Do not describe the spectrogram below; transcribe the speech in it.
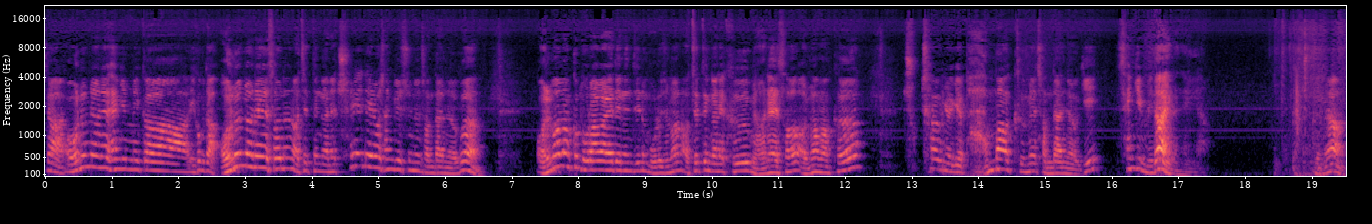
자, 어느 면에 생깁니까? 이거보다 어느 면에서는 어쨌든 간에 최대로 생길 수 있는 전단력은 얼마만큼 돌아가야 되는지는 모르지만 어쨌든 간에 그 면에서 얼마만큼 축차응력의 반만큼의 전단력이 생깁니다. 이런 얘기야. 그러면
